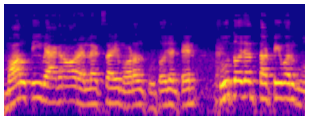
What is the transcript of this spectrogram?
Maruti WagonR LXI model two thousand ten. Two thousand thirty వరకు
